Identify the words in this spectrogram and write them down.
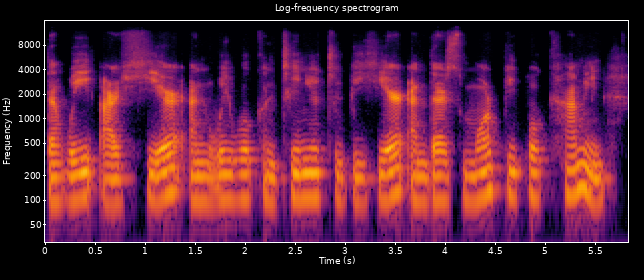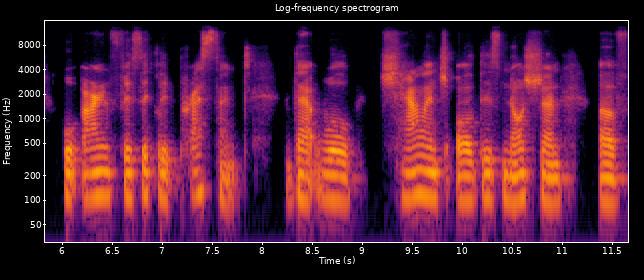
that we are here and we will continue to be here and there's more people coming who aren't physically present that will challenge all this notion of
